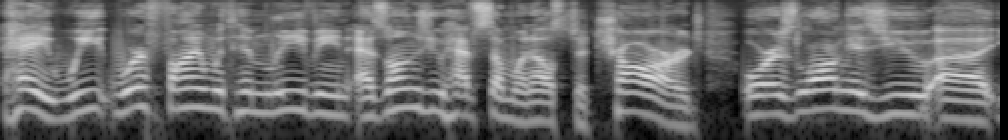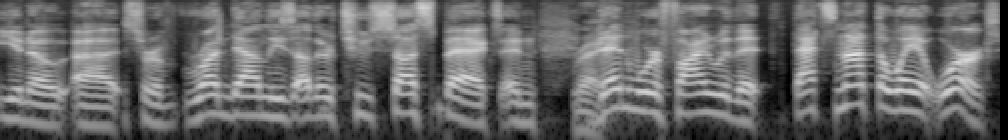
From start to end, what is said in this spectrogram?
"Hey, we we're fine with him leaving as long as you have someone else to charge, or as long as you, uh, you know, uh, sort of run down these other two suspects, and Right. then we're fine with it," that's not the way it works.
